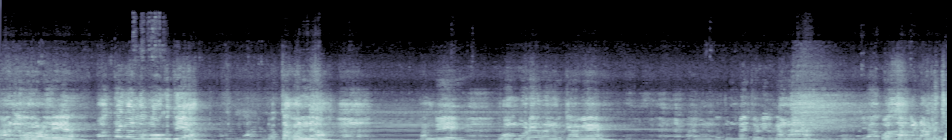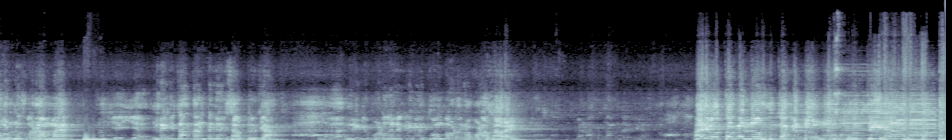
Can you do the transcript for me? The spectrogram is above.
நானே பரவாயில்லையே ஒத்த கல்லு மூக்குத்தியா? மொத்த கல்லா? தம்பி உன் கூட தானே இருக்காங்க துன்பை சொல்லியிருக்கானா? ஒத்த கல் அடைச்சு ஒண்ணுக்கு வராம இன்னைக்கு தான் தண்டு நீர் சாப்பிட்டுருக்கான். இன்னைக்கு பொழுதுக்கு நீ தூங்க விடல கொலகாரன். அடி ஒத்த கல்லு ஒத்த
